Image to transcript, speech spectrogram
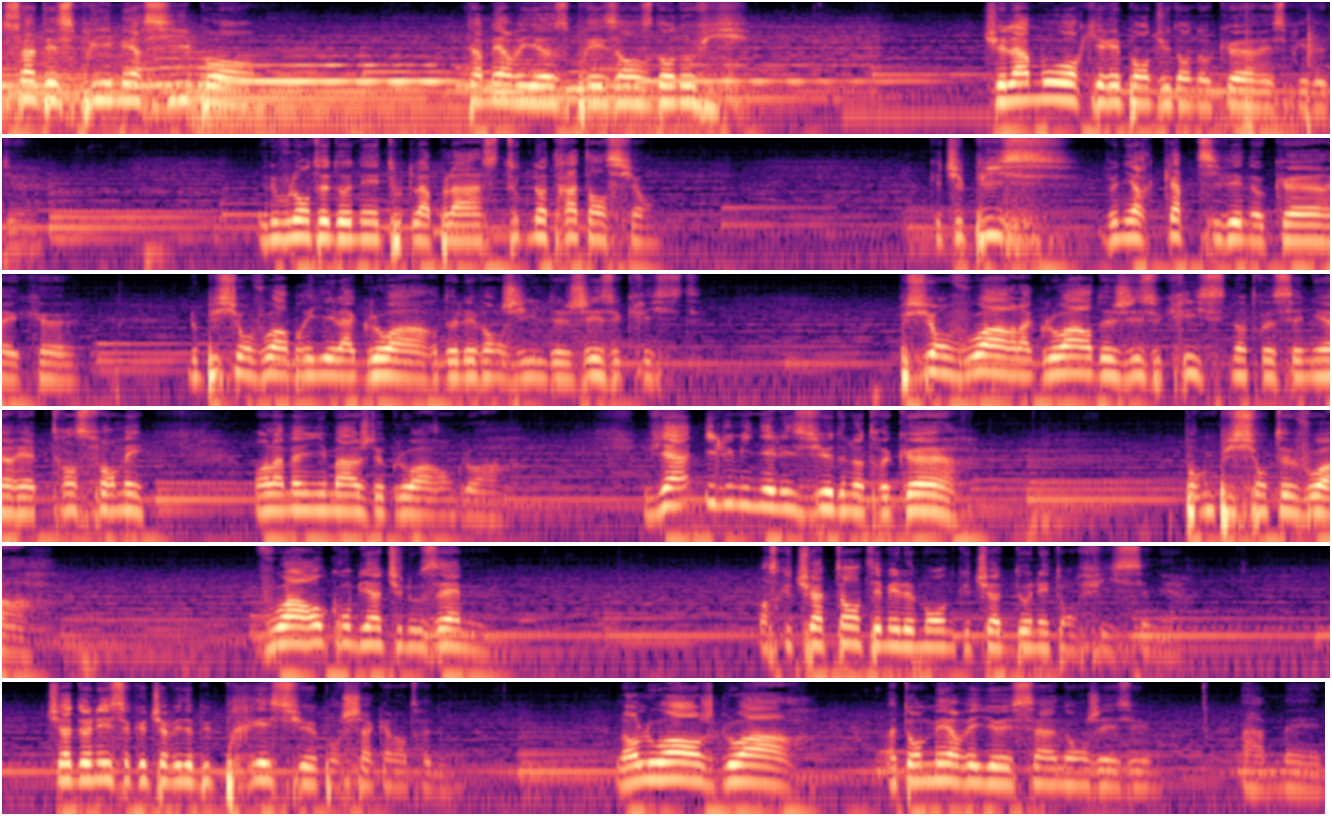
Saint-Esprit, merci pour ta merveilleuse présence dans nos vies. Tu es l'amour qui est répandu dans nos cœurs, Esprit de Dieu. Et nous voulons te donner toute la place, toute notre attention. Que tu puisses venir captiver nos cœurs et que nous puissions voir briller la gloire de l'évangile de Jésus-Christ. Puissions voir la gloire de Jésus-Christ, notre Seigneur, et être transformés en la même image de gloire en gloire. Viens illuminer les yeux de notre cœur pour que nous puissions te voir. Voir ô combien tu nous aimes. Parce que tu as tant aimé le monde que tu as donné ton Fils, Seigneur. Tu as donné ce que tu avais de plus précieux pour chacun d'entre nous. Alors louange, gloire à ton merveilleux et saint nom, Jésus. Amen.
